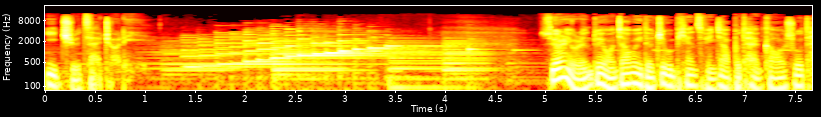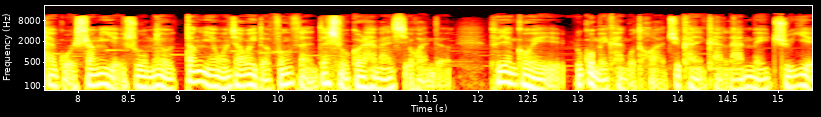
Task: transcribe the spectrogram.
一直在这里。虽然有人对王家卫的这部片子评价不太高，说太过商业，说没有当年王家卫的风范，但是我个人还蛮喜欢的，推荐各位如果没看过的话，去看一看《蓝莓之夜》，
